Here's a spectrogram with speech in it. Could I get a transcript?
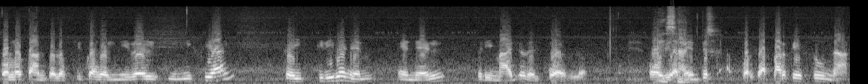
Por lo tanto, los chicos del nivel inicial se inscriben en, en el primario del pueblo. Obviamente, porque aparte es una.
